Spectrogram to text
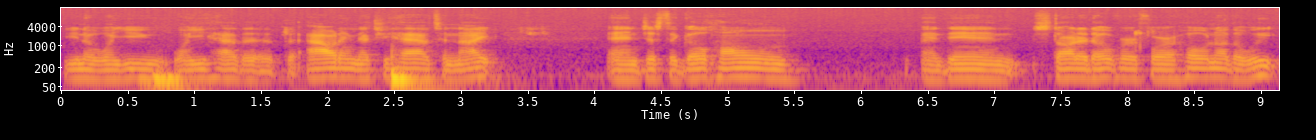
you know, when you when you have the, the outing that you have tonight, and just to go home, and then start it over for a whole nother week.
